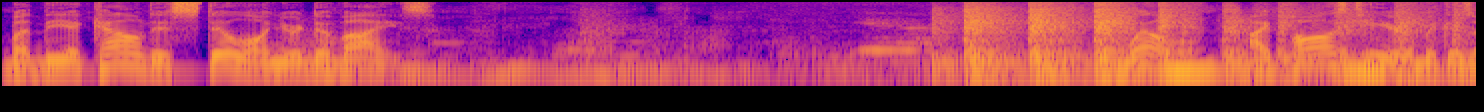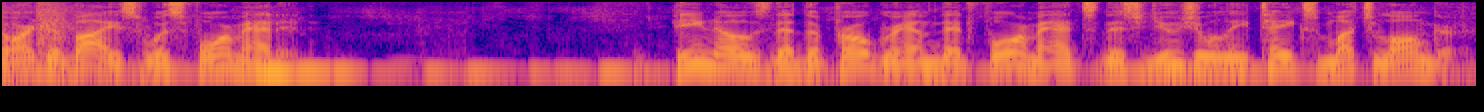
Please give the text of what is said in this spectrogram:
But the account is still on your device. Well, I paused here because our device was formatted. He knows that the program that formats this usually takes much longer.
